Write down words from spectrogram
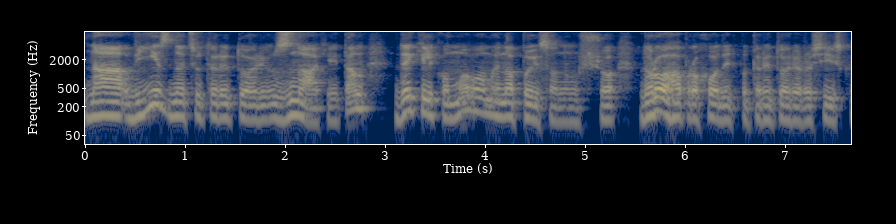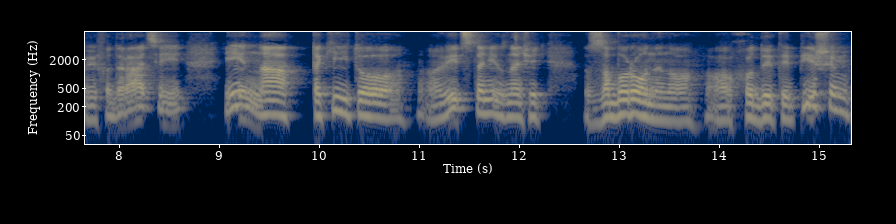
на в'їзд на цю територію знаки, і там декілька мовами написано, що дорога проходить по території Російської Федерації, і на такій-то відстані, значить, заборонено е, ходити пішим,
